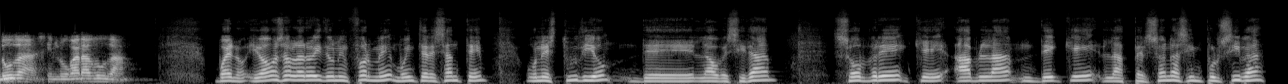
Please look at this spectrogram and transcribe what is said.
duda, sin lugar a duda. Bueno, y vamos a hablar hoy de un informe muy interesante, un estudio de la obesidad sobre que habla de que las personas impulsivas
